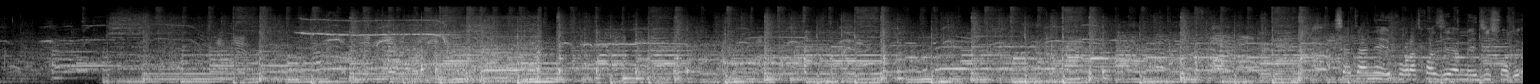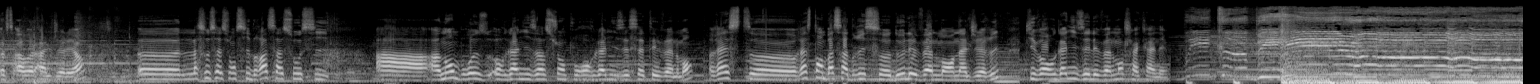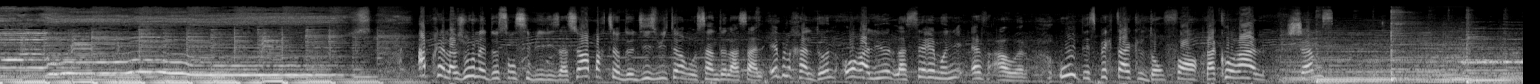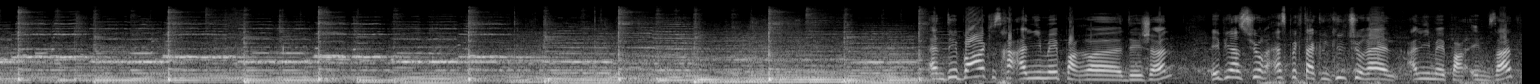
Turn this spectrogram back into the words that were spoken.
Cette pour la troisième édition de Earth Hour Algeria, euh, l'association Sidra s'associe à, nombreuses organisations pour organiser cet événement. Euh, reste ambassadrice de l'événement en Algérie qui va organiser l'événement chaque année. La journée de sensibilisation, à partir de 18h au sein de la salle Ibn Khaldoun aura lieu la cérémonie Earth Hour, où des spectacles d'enfants, la chorale Shams, un débat qui sera animé par euh, des jeunes et bien sûr un spectacle culturel animé par Imzad.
